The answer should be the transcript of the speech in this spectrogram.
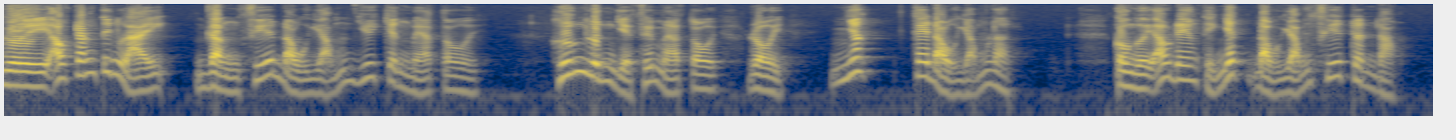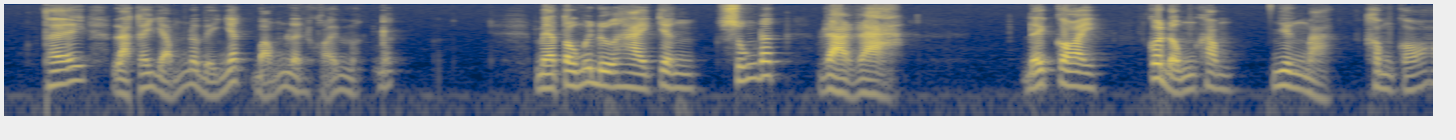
Người áo trắng tiến lại gần phía đầu võng dưới chân mẹ tôi, hướng lưng về phía mẹ tôi rồi nhấc cái đầu võng lên. Còn người áo đen thì nhấc đầu võng phía trên đầu. Thế là cái võng nó bị nhấc bổng lên khỏi mặt đất. Mẹ tôi mới đưa hai chân xuống đất rà rà để coi có đụng không, nhưng mà không có,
